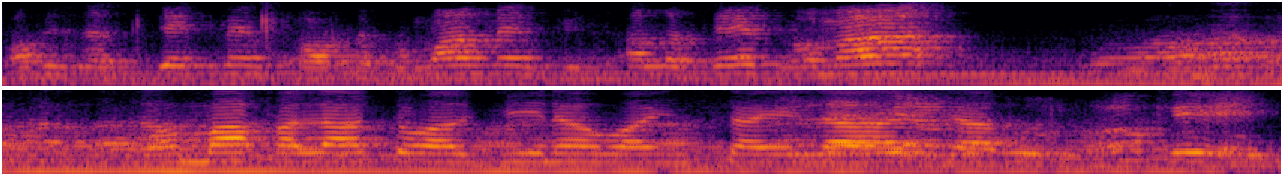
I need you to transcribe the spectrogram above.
What is the statement or the commandment which Allah said? وَمَا Okay,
